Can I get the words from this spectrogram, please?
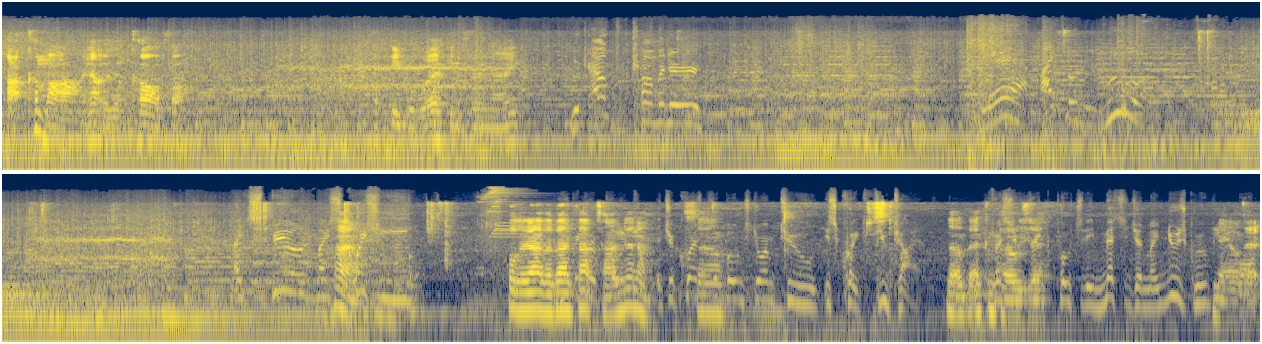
Oh, ah, come on, that was uncalled for. Got people working for a night. Eh? Look out, commoner! I totally rule. I spilled my Huh. squishy. Pulled it out of the bag that time, didn't I? That your quest So, for Bonestorm 2 is quite futile. little bit of Professor composure. Drake posted a message on my news group, Nailed it.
